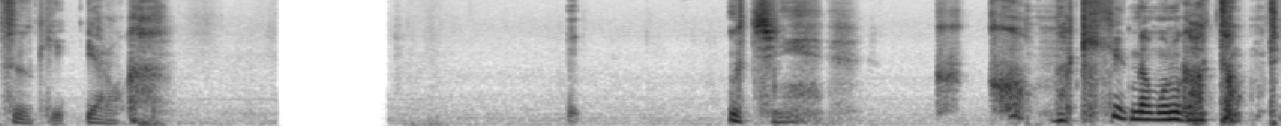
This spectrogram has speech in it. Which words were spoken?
続きやろうか。うちに、こんな危険なものがあったなんて。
